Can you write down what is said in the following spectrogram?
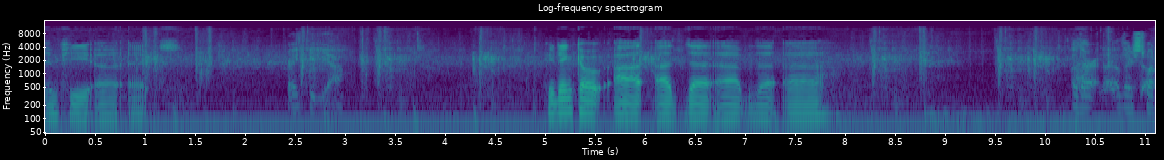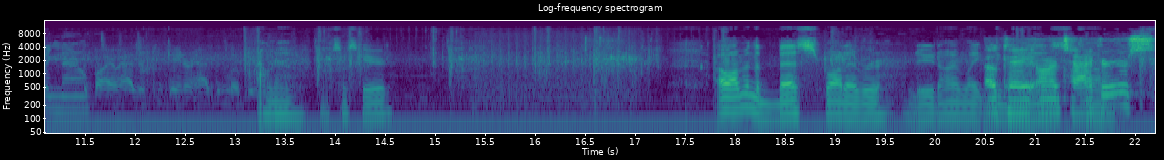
MP uh, X. right? But yeah. He didn't go uh uh the uh the uh Oh, they're, oh, they're sweating now. The biohazard container has been located. oh no, I'm so scared. Oh, I'm in the best spot ever, dude. I'm like. Okay, on best spot. attackers,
